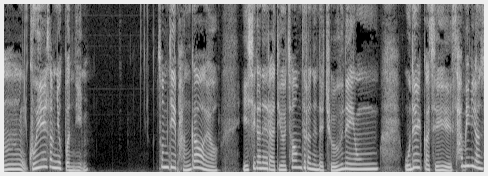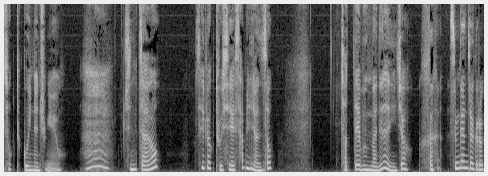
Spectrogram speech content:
음, 9136번님. 솜디 반가워요. 이 시간에 라디오 처음 들었는데 좋으네요. 오늘까지 3일 연속 듣고 있는 중이에요. 진짜요? 새벽 2시에 3일 연속? 저 때문만은 아니죠? 순간적으로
